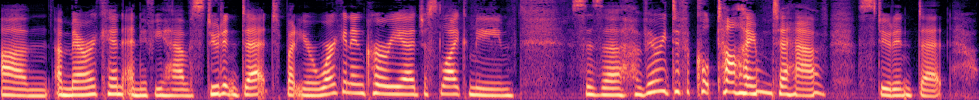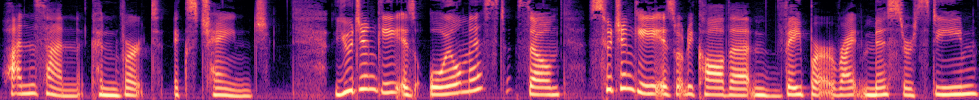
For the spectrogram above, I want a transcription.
um, American and if you have student debt, but you're working in Korea just like me, this is a very difficult time to have student debt. 환산, convert, exchange. Yujingi is oil mist. So sujingi is what we call the vapor, right? Mist or steam.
